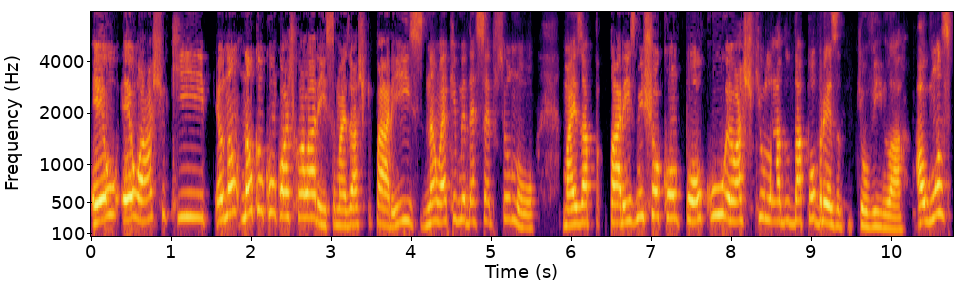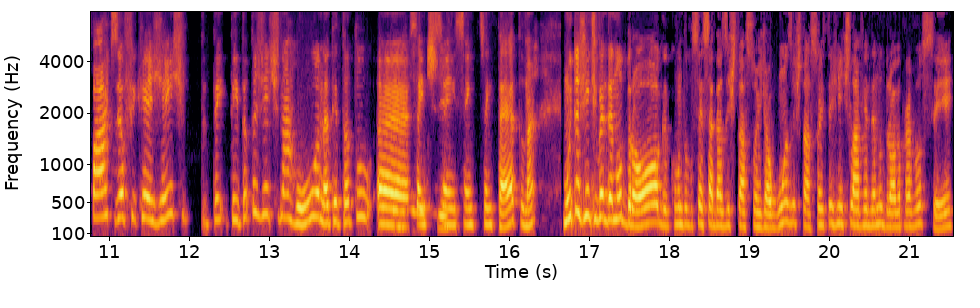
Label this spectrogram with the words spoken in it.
Eu, eu acho que. Eu não, não que eu concorde com a Larissa, mas eu acho que Paris não é que me decepcionou. Mas a Paris me chocou um pouco, eu acho que o lado da pobreza que eu vi lá. Algumas partes eu fiquei, gente, tem, tem tanta gente na rua, né? Tem tanto é, sem, sem, sem, sem teto, né? Muita gente vendendo droga. Quando você sai das estações, de algumas estações, tem gente lá vendendo droga pra você.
